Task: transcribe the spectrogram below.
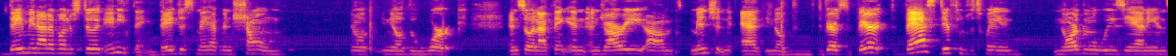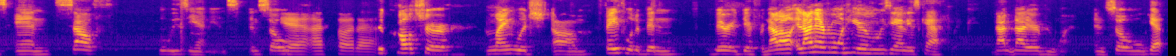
they may not have understood anything. They just may have been shown you know, you know the work. And so, and I think, and, and Jari um, mentioned at, you know, there's a very vast difference between Northern Louisianians and South Louisianians. And so, yeah, I saw that the culture, language, um, faith would have been very different. Not all, and not everyone here in Louisiana is Catholic. Not not everyone. And so, yep.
